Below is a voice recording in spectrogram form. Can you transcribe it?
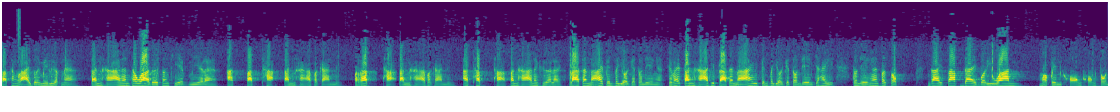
สัตว์ทั้งหลายโดยไม่เลือกหน้า ตัณหานั้นถ้าว่าโดยสังเขปมีอะไร อัตตัถะตัณหาประการหนึ่ง ปรัตถะปัญหาประการหนึ่ง อัตถะปัญหานั่นคืออะไร ปรารถนาให้เป็นประโยชน์แก่ตนเองอะใช่ไหมตัณหาที่ปรารถนาให้เป็นประโยชน์แก่ตนเอง จะให้ตนเองนั้นประสบได้ทรัพย์ได้บริวารมาเป็นของของตน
